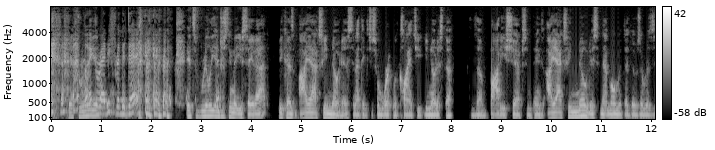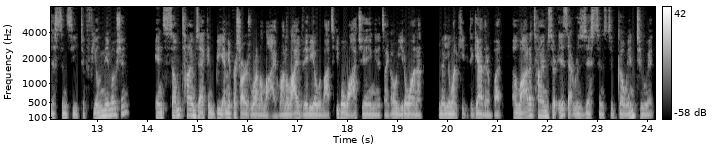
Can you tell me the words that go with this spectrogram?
It's really like ready for the day. it's really interesting that you say that because I actually noticed, and I think it's just from working with clients, you, you notice the the body shifts and things. I actually noticed in that moment that there was a resistance to feeling the emotion. And sometimes that can be, I mean, for starters, run a live, run a live video with lots of people watching. And it's like, oh, you don't want to, you know, you want to keep it together. But a lot of times there is that resistance to go into it.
